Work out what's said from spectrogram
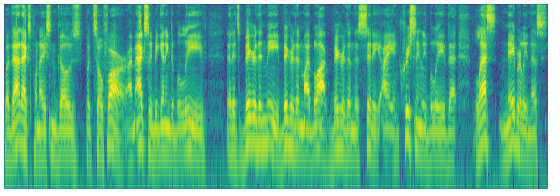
But that explanation goes but so far. I'm actually beginning to believe that it's bigger than me, bigger than my block, bigger than the city. I increasingly believe that less neighborliness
